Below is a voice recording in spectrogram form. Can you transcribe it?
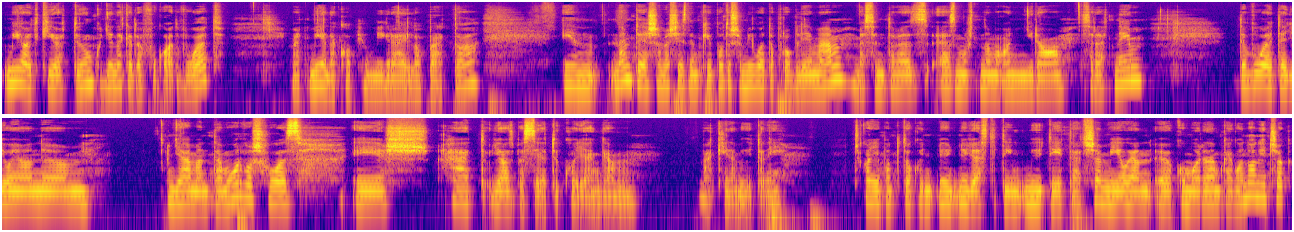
miatt kijöttünk, ugye neked a fogad volt, mert miért ne kapjunk még rá egy lapáttal. Én nem teljesen mesézném ki pontosan, mi volt a problémám, mert szerintem ez, ez most nem annyira szeretném, de volt egy olyan, ugye elmentem orvoshoz, és hát ugye azt beszéltük, hogy engem meg kéne műteni. Csak annyit mondhatok, hogy nőgyeszteti műtét, tehát semmi olyan komolyra nem kell gondolni, csak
